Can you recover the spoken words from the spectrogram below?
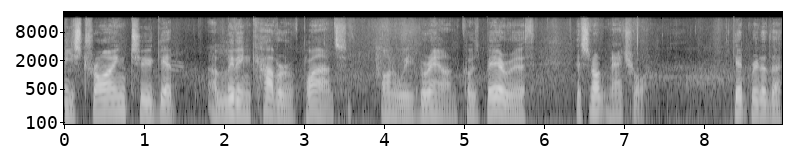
He's trying to get a living cover of plants onto his ground because bare earth, it's not natural. Get rid of the,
